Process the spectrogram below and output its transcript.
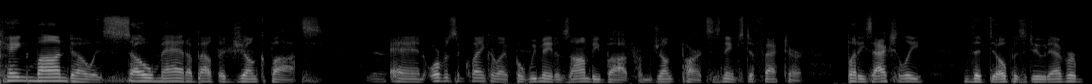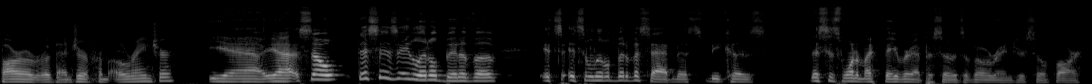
King Mondo is so mad about the junk bots. Yeah. And Orbus and Klank are like, but we made a zombie bot from junk parts. His name's Defector. But he's actually the dopest dude ever, a Revenger from Ohranger. Yeah, yeah. So this is a little bit of a it's it's a little bit of a sadness because this is one of my favorite episodes of Ohranger so far.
